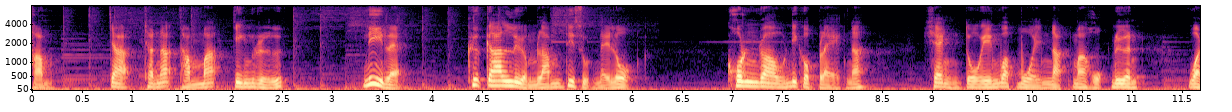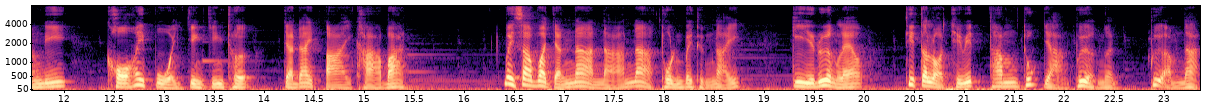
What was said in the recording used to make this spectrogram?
ธรรม จะชนะธรรมะจริงหรือ นี่แหละ คือการเหลื่อมล้ำที่สุดในโลก คนเรานี่ก็แปลกนะ แช่งตัวเองว่าป่วยหนักมาหกเดือน วันนี้ขอให้ป่วยจริง ๆ เถอะจะได้ตายคาบ้าน ไม่ทราบว่าจะหน้าหนาหน้าทนไปถึงไหน กี่เรื่องแล้วที่ตลอดชีวิตทำทุกอย่างเพื่อเงิน เพื่ออำนาจ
